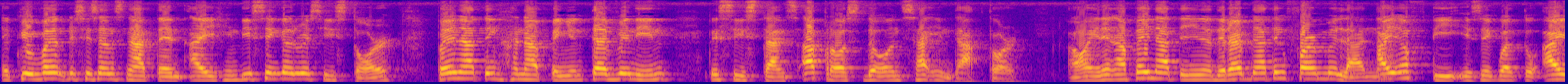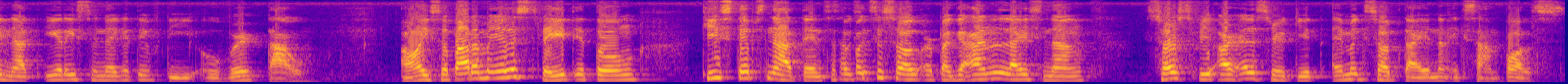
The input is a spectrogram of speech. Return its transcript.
equivalent resistance natin ay hindi single resistor, pwede nating hanapin yung Thevenin resistance across doon sa inductor. Okay, then apply natin yung na-derive nating formula na I of t is equal to I naught e raised to negative t over tau. Okay, so para ma-illustrate itong key steps natin sa pagsasolve or pag-analyze ng source-free RL circuit ay mag-solve tayo ng examples.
